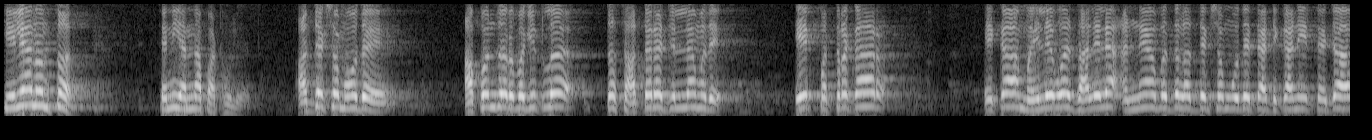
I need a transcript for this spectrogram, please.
केल्यानंतर त्यांनी यांना पाठवले आहेत. अध्यक्ष महोदय आपण जर बघितलं तर सातारा जिल्ह्यामध्ये एक पत्रकार एका महिलेवर झालेल्या अन्यायाबद्दल अध्यक्ष महोदय त्या ठिकाणी त्याच्या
